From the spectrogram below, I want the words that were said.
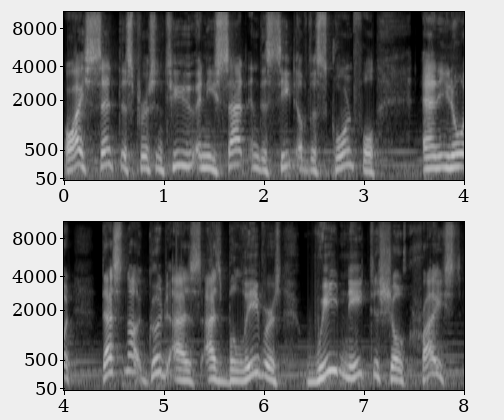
or I sent this person to you, and you sat in the seat of the scornful. And you know what? That's not good as as believers. We need to show Christ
